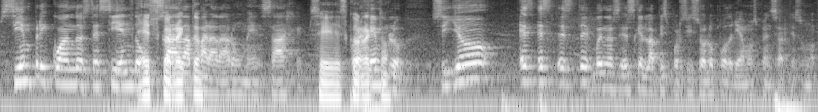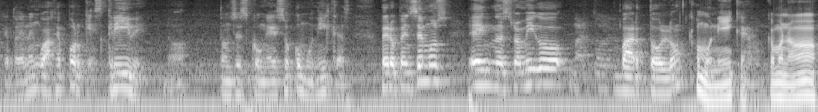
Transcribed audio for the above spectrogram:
siempre y cuando esté siendo Es usada correcto. para dar un mensaje. Sí, es Por correcto. ejemplo, si yo. Es, es- este, bueno, es, es que el lápiz por sí solo podríamos pensar que es un objeto de lenguaje porque escribe, ¿no? Entonces con eso comunicas. Pero pensemos en nuestro amigo Bartolo. Comunica, ¿cómo no?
